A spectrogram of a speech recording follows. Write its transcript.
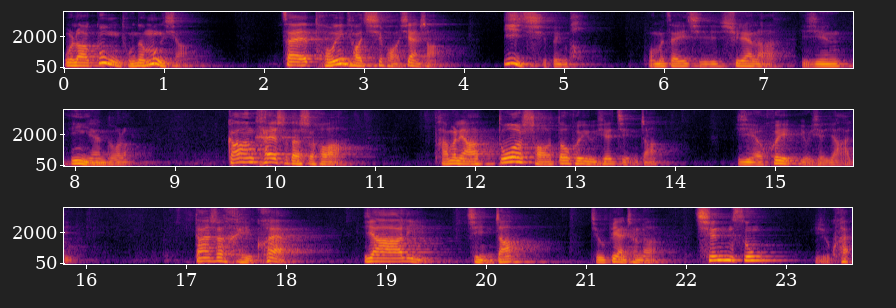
为了共同的梦想，在同一条起跑线上一起奔跑。我们在一起训练了已经一年多了。刚开始的时候啊。他们俩多少都会有些紧张，也会有些压力，但是很快，压力、紧张就变成了轻松愉快。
